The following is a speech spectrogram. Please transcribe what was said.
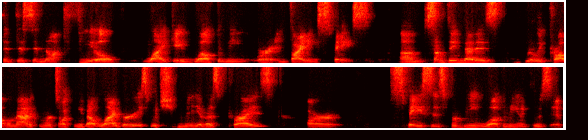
that this did not feel like a welcoming or inviting space. Um, something that is really problematic when we're talking about libraries, which many of us prize our spaces for being welcoming and inclusive.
